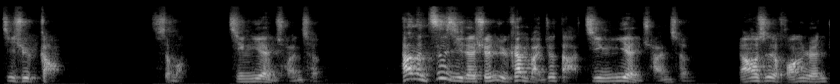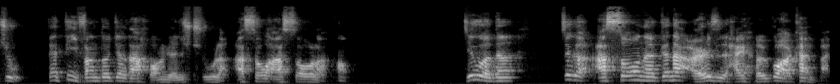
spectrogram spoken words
继续搞什么经验传承？他们自己的选举看板就打经验传承，然后是黄仁柱，但地方都叫他黄仁书了，阿苏阿苏了哈。结果呢，这个阿苏呢，跟他儿子还合挂看板，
